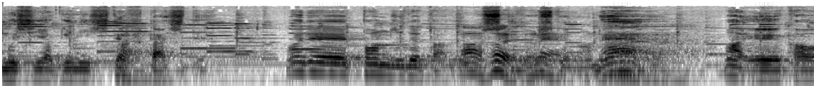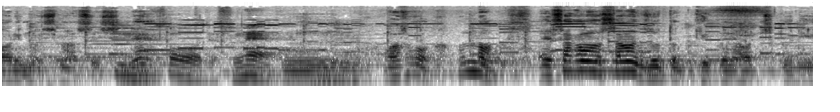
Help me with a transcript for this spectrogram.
蒸し焼きにして蓋して、はい、それでポン酢で食べるんですけどね、はいまあええ香りもしますしね、うん、そうですね、うん、あそうほんなえ坂本さんはずっと菊菜を作り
